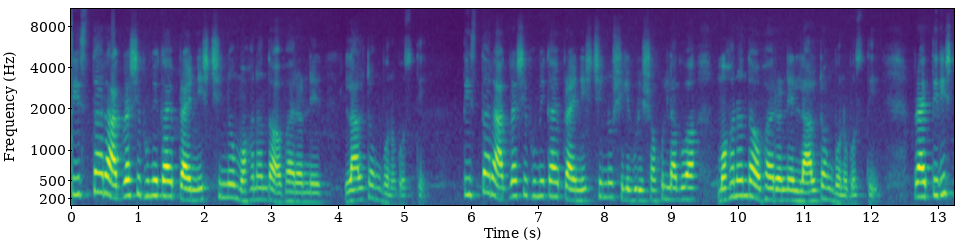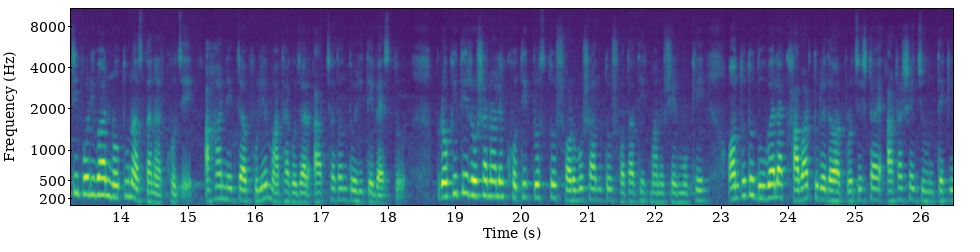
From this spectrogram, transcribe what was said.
তিস্তার আগ্রাসী ভূমিকায় প্রায় নিশ্চিহ্ন মহানন্দা অভয়ারণ্যের লালটং বনবস্তি। তিস্তার আগ্রাসী ভূমিকায় প্রায় নিশ্চিহ্ন শিলিগুড়ি শহর লাগোয়া মহানন্দা অভয়ারণ্যের লালটং বনবস্তি। প্রায় তিরিশটি পরিবার নতুন আস্তানার খোঁজে। আহার নিদ্রা ভুলে মাথা গোজার আচ্ছাদন তৈরিতে ব্যস্ত। প্রকৃতির রোষানলে ক্ষতিগ্রস্ত সর্বশান্ত শতাধিক মানুষের মুখে অন্তত দুবেলা খাবার তুলে দেওয়ার প্রচেষ্টায় আঠাশে জুন থেকে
